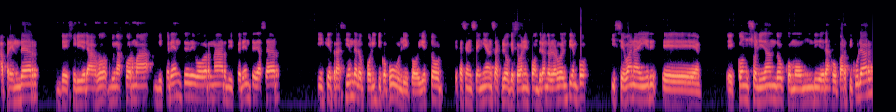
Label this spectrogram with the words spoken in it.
aprender de su liderazgo de una forma diferente de gobernar, diferente de hacer y que trascienda lo político público. Y esto, estas enseñanzas creo que se van a ir ponderando a lo largo del tiempo y se van a ir eh, eh, consolidando como un liderazgo particular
